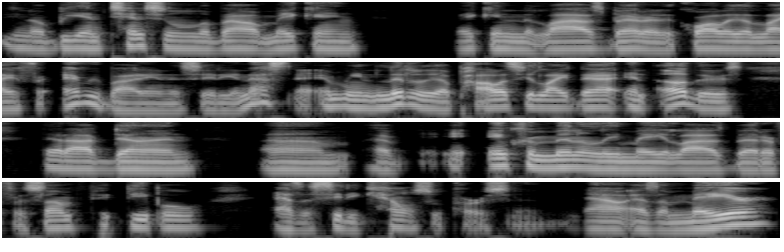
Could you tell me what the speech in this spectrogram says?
you know, be intentional about making making the lives better, the quality of life for everybody in the city. And that's, I mean, literally a policy like that and others that I've done um, have incrementally made lives better for some p- people as a city council person. Now, as a mayor,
